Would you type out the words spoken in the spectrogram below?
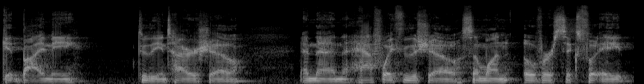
get by me through the entire show. And then halfway through the show, someone over six foot eight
